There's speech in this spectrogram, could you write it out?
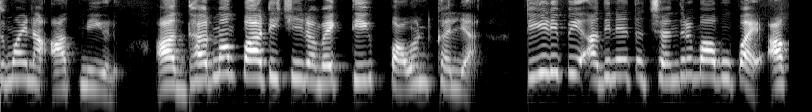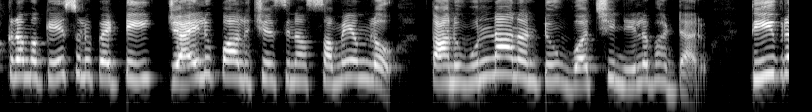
నిజమైన ఆత్మీయులు. ఆ ధర్మం పాటించిన వ్యక్తి పవన్ కళ్యాణ్. టీడీపీ అధినేత చంద్రబాబుపై అక్రమ కేసులు పెట్టి జైలు పాలు చేసిన సమయంలో తాను ఉన్నానంటూ వచ్చి నిలబడ్డారు. తీవ్ర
